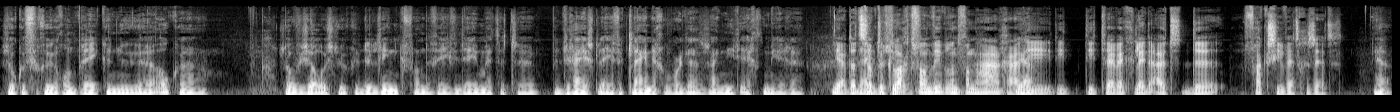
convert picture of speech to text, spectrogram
zulke figuren ontbreken nu ook Sowieso is natuurlijk de link van de VVD met het uh, bedrijfsleven kleiner geworden. Er zijn niet echt meer. Uh, ja, dat is ook de klacht van Wiebren van Haga, die, die, die twee weken geleden uit de fractie werd gezet. Ja.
